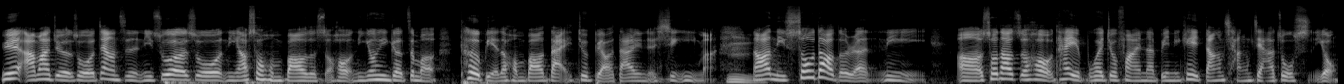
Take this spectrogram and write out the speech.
因为阿妈觉得说这样子，你除了说你要送红包的时候，你用一个这么特别的红包袋，就表达你的心意嘛。嗯然后你收到的人，你呃收到之后，它也不会就放在那边，你可以当长夹做使用，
